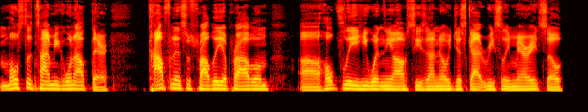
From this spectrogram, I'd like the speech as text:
Most of the time he went out there, confidence was probably a problem. Uh, hopefully he went in the offseason. I know he just got recently married, so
